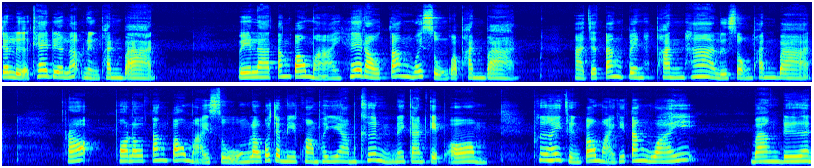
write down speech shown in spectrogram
จะเหลือแค่เดือนละ 1,000 บาท เวลาตั้งเป้าหมายให้เราตั้งไว้สูงกว่าพันบาท อาจจะตั้งเป็นพันห้าหรือ 2,000 บาท เพราะพอเราตั้งเป้าหมายสูง เราก็จะมีความพยายามขึ้นในการเก็บออม เพื่อให้ถึงเป้าหมายที่ตั้งไว้ บางเดือน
